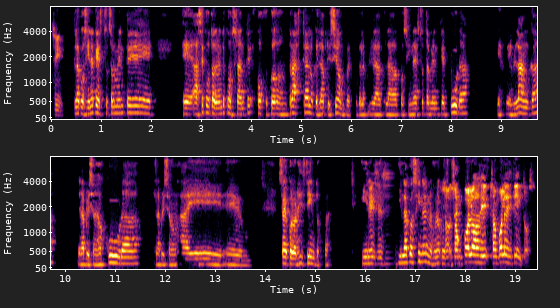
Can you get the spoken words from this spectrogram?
Sí. La cocina que es totalmente eh, hace totalmente constante, contraste a lo que es la prisión, pues, porque la, la, cocina es totalmente pura, es, es, blanca, la prisión es oscura, en la prisión hay eh, o sea, colores distintos, pues. Y, y, la cocina no es una cocina... Son, polos, son polos distintos.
